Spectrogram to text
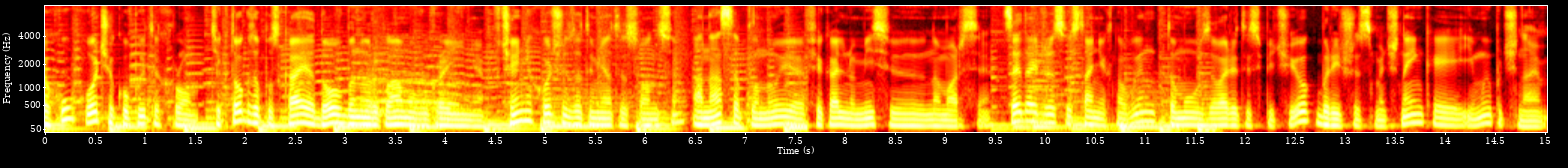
Yahoo хоче купити хром. TikTok запускає довбану рекламу в Україні. Вчені хочуть затемняти сонце, а НАСА планує фікальну місію на Марсі. Це дайджест останніх новин, тому заварюйте собі чайок, беріть щось смачненьке, і ми починаємо.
